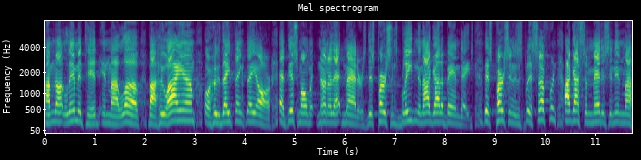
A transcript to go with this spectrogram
I'm not limited in my love by who I am or who they think they are. At this moment, none of that matters. This person's bleeding, and I got a bandage. This person is suffering, I got some medicine in my,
